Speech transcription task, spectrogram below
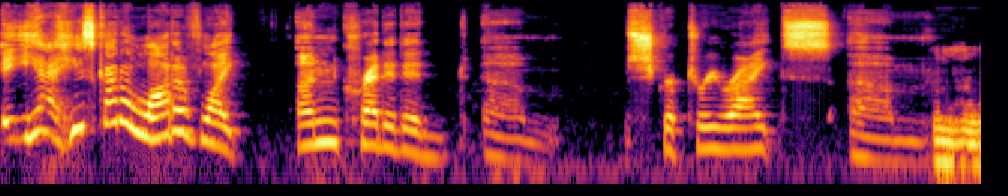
yeah, he's got a lot of like uncredited um, script rewrites, um, mm-hmm.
